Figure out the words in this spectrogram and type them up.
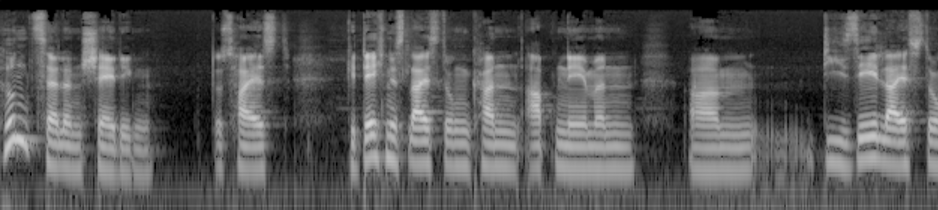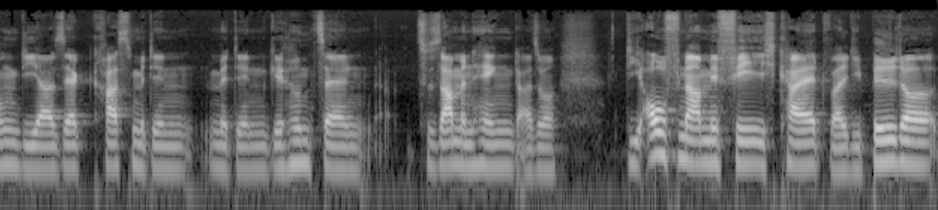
Hirnzellen schädigen. Das heißt, Gedächtnisleistung kann abnehmen, ähm, die Sehleistung, die ja sehr krass mit den, mit den Gehirnzellen zusammenhängt. Also die Aufnahmefähigkeit, weil die Bilder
